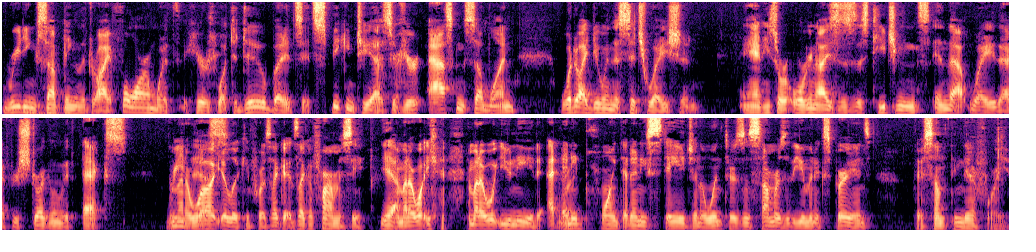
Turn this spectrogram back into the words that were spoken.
reading something in the dry form with here's what to do, but it's, it's speaking to you as if you're asking someone, what do I do in this situation? And he sort of organizes his teachings in that way that if you're struggling with X, no matter this. what you're looking for. It's like it's like a pharmacy. Yeah. No matter what, you, no matter what you need, at right. any point, at any stage in the winters and summers of the human experience, there's something there for you.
